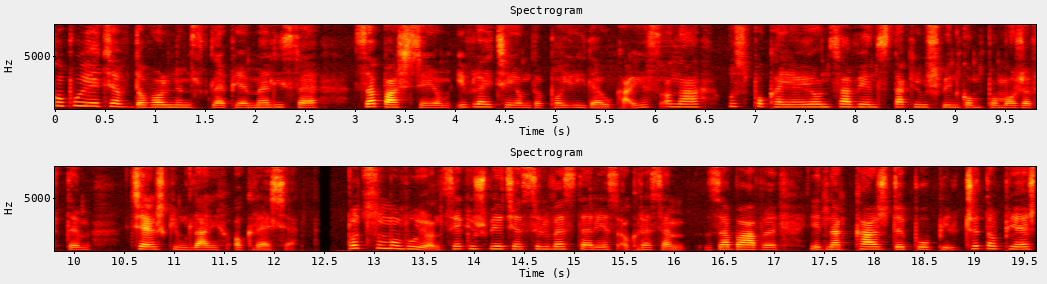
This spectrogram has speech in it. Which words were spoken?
Kupujecie w dowolnym sklepie melisę, zapaście ją i wlejcie ją do poidełka. Jest ona uspokajająca, więc takim świnkom pomoże w tym ciężkim dla nich okresie. Podsumowując, jak już wiecie, Sylwester jest okresem zabawy, jednak każdy pupil, czy to pies,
